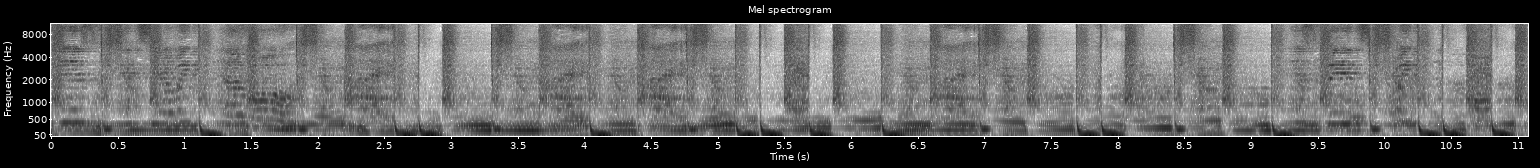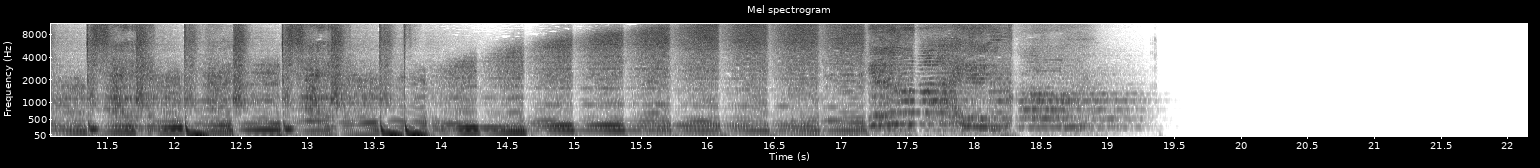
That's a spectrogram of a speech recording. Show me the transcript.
This is how we get along.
